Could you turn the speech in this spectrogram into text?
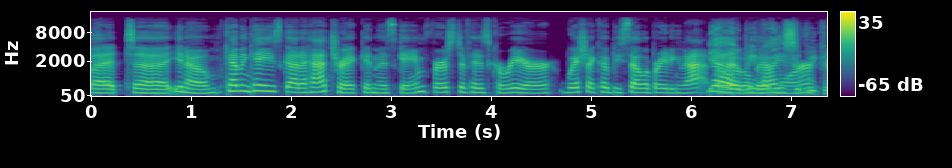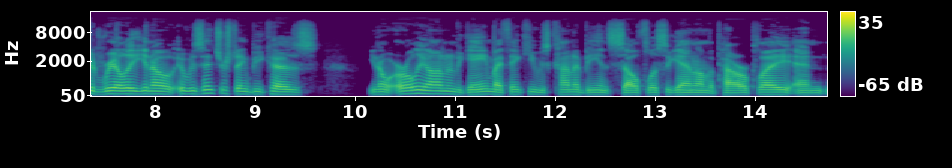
But, uh, you know, Kevin Hayes got a hat trick in this game, first of his career. Wish I could be celebrating that yeah, it'd be bit nice if we could really, you know, it was interesting because, you know, early on in the game, I think he was kind of being selfless again on the power play, and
